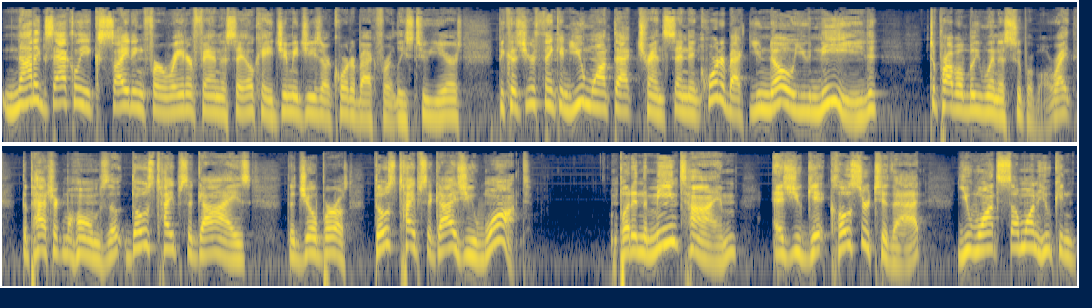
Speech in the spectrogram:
not exactly exciting for a Raider fan to say, okay, Jimmy G's our quarterback for at least two years, because you're thinking you want that transcendent quarterback you know you need to probably win a Super Bowl, right? The Patrick Mahomes, th- those types of guys, the Joe Burrows, those types of guys you want. But in the meantime, as you get closer to that, you want someone who can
